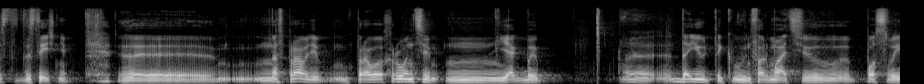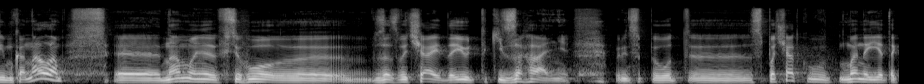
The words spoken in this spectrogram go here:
статистичні. Е, насправді правоохоронці м, якби. е, Дають таку інформацію по своїм каналам. Е, Нам е, всього зазвичай дають такі загальні. В от спочатку в мене є так,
